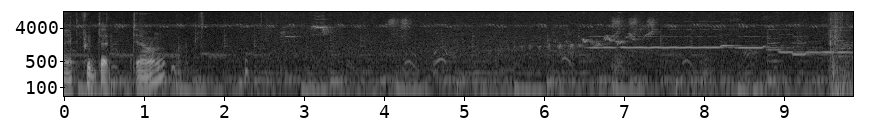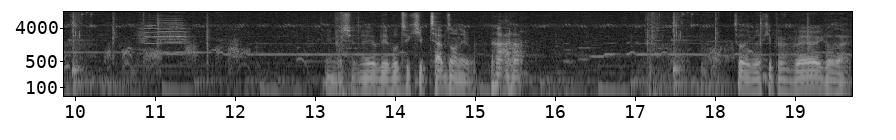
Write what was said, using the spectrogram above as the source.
I put that down? I think I you'll be able to keep tabs on him. We'll keep a very close eye.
